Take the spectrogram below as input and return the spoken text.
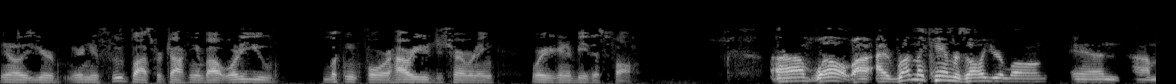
you know your your new food plots we're talking about. What are you looking for? How are you determining where you're going to be this fall? Uh, well, I run my cameras all year long, and um,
